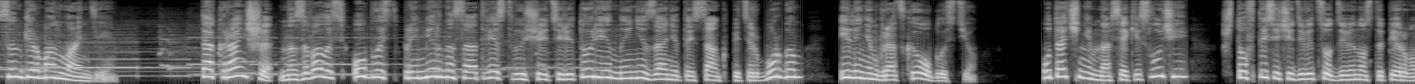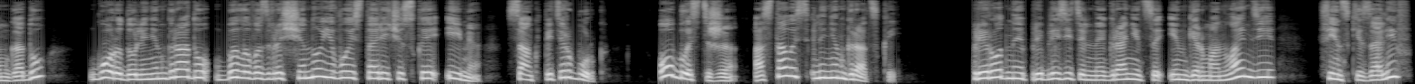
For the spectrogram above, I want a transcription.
с Ингерманландии. Так раньше называлась область, примерно соответствующая территории, ныне занятой Санкт-Петербургом и Ленинградской областью. Уточним на всякий случай, что в 1991 году городу Ленинграду было возвращено его историческое имя — Санкт-Петербург. Область же осталась Ленинградской. Природные приблизительные границы Ингерманландии — Финский залив,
